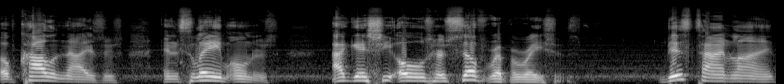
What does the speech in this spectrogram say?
of colonizers and slave owners. I guess she owes herself reparations. This timeline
